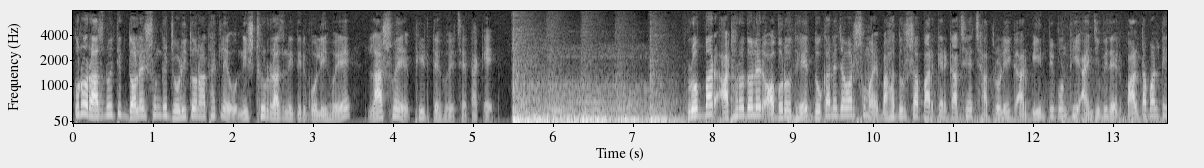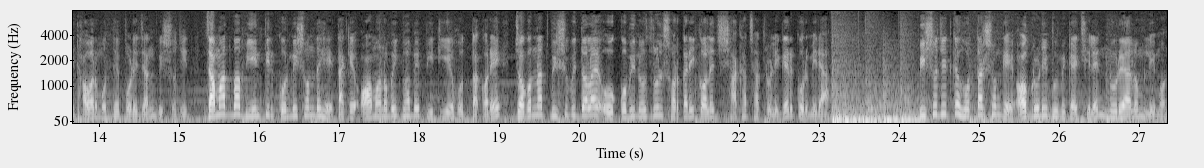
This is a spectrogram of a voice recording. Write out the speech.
কোনো রাজনৈতিক দলের সঙ্গে জড়িত না থাকলেও নিষ্ঠুর রাজনীতির বলি হয়ে, লাশ হয়ে ফিরতে হয়েছে তাকে। রোববার আঠারো দলের অবরোধে দোকানে যাওয়ার সময় বাহাদুর শাহ পার্কের কাছে ছাত্রলীগ আর বিএনপিপন্থী আইনজীবীদের পাল্টাপাল্টি ধাওয়ার মধ্যে পড়ে যান বিশ্বজিৎ। জামাত বা বিএনপির কর্মী সন্দেহে তাকে অমানবিকভাবে পিটিয়ে হত্যা করে জগন্নাথ বিশ্ববিদ্যালয় ও কবি নজরুল সরকারি কলেজ শাখা ছাত্রলীগের কর্মীরা। বিশ্বজিৎকে হত্যার সঙ্গে অগ্রণী ভূমিকায় ছিলেন নুরে আলম লিমন।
